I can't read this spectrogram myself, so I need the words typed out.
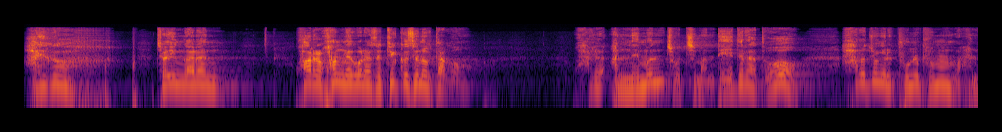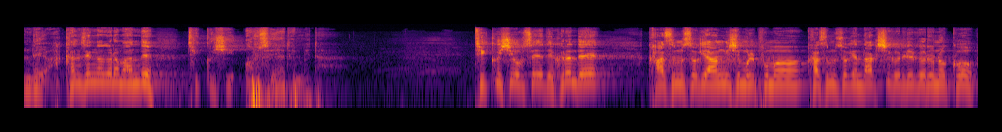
아이고 저 인간은 화를 확 내고 나서 뒤끝은 없다고. 화를 안 내면 좋지만 내더라도 하루 종일 분을 품으면 안 돼요. 악한 생각을 하면 안 돼. 뒤끝이 없어야 됩니다. 뒤끝이 없어야 돼. 그런데 가슴 속에 앙심을 품어 가슴 속에 낚시거리를 걸어놓고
